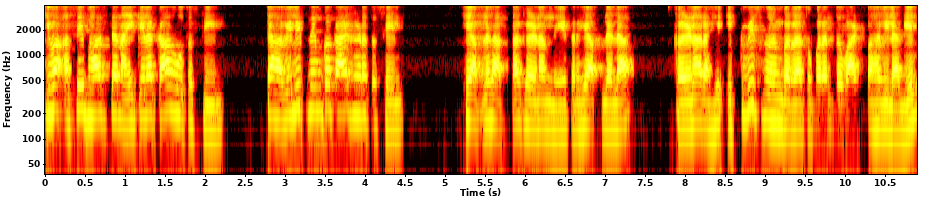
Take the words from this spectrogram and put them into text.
किंवा असे भास त्या नायिकेला का होत असतील? त्या हवेलीत नेमकं काय घडत असेल? हे आपल्याला आत्ता कळणार नाही तर हे आपल्याला कळणार आहे. एकवीस नोव्हेंबरला तोपर्यंत वाट पाहावी लागेल.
